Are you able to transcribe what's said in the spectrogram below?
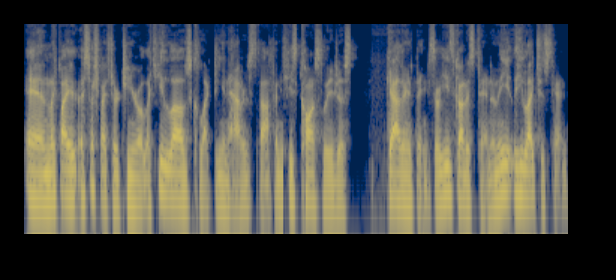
And like my, especially my 13 year old, like he loves collecting and having stuff. And he's constantly just gathering things. So he's got his pin and he, he likes his pin.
